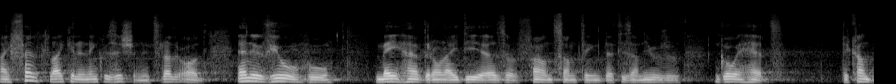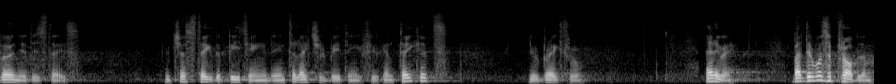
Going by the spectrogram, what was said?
I felt like in an Inquisition. It's rather odd. Any of you who may have their own ideas or found something that is unusual, go ahead. They can't burn you these days. You just take the beating, the intellectual beating. If you can take it, you'll break through. Anyway, but there was a problem.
